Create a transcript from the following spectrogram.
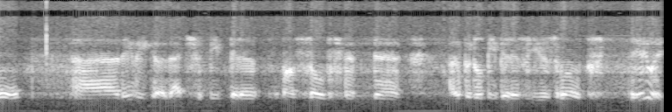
more. Uh, there we go. That should be better for myself and uh, hope it'll be better for you as well. Anyway,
